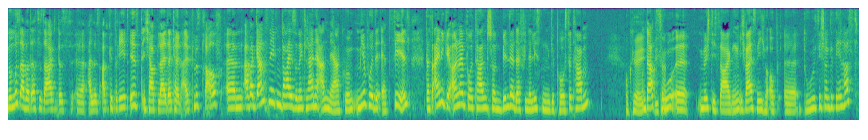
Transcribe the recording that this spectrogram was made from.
Man muss aber dazu sagen, dass äh, alles abgedreht ist. Ich habe leider keinen Einfluss drauf. Ähm, aber ganz nebenbei so eine kleine Anmerkung. Mir wurde erzählt, dass einige Online-Portalen schon Bilder der Finalisten gepostet haben. Okay. Und dazu äh, möchte ich sagen, ich weiß nicht, ob äh, du sie schon gesehen hast.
